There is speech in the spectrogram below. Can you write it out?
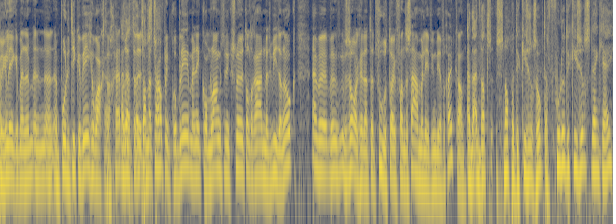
vergeleken met een, een, een politieke wegenwachter. Ja. Dat, er is een maatschappelijk probleem en ik kom langs en ik sleutel eraan met wie dan ook. En we, we, zorgen dat het voertuig van de samenleving weer vooruit kan. En, en dat snappen de kiezers ook? Dat voelen de kiezers, denk jij?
